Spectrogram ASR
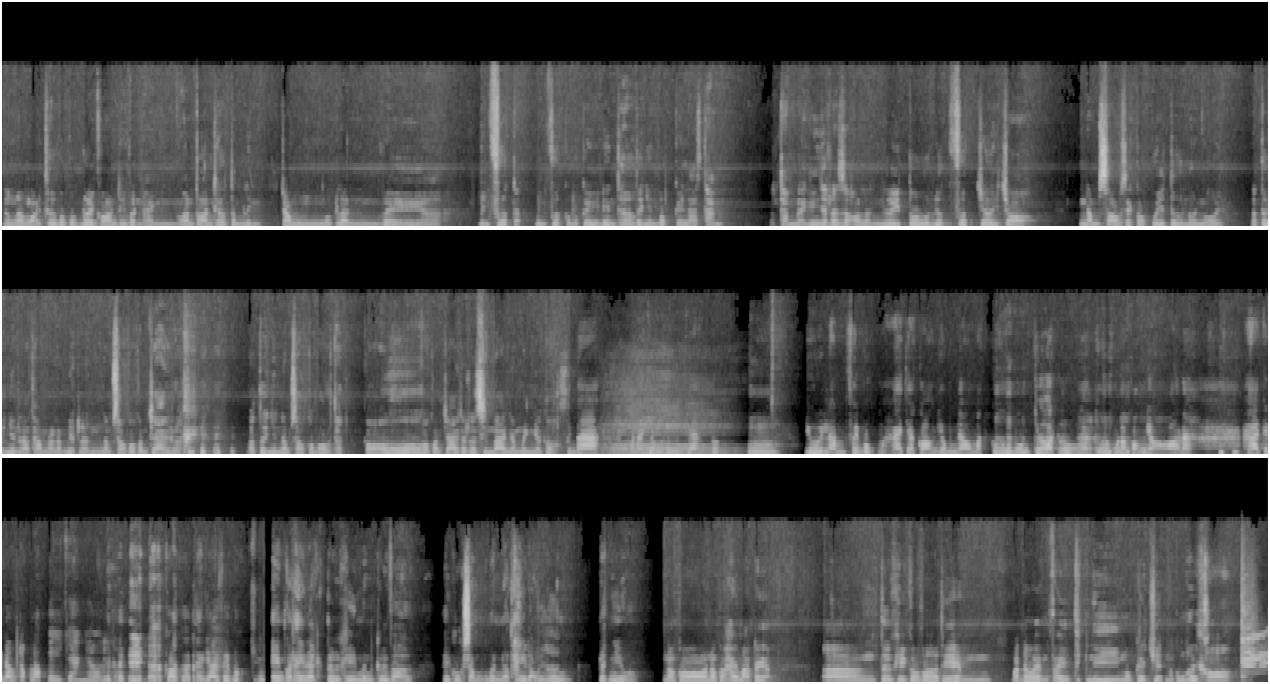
Đúng là mọi thứ của cuộc đời con thì vận hành hoàn toàn theo tâm linh. Trong một lần về à, Bình Phước á, Bình Phước có một cái đền thờ tự nhiên bốc cái lá thăm. Thăm lại ghi rất là rõ là người tu được phước trời cho năm sau sẽ có quý tử nối ngôi. Và tự nhiên lá thăm đó là biết là năm sau có con trai rồi. Và tự nhiên năm sau có bầu thật có có con trai thật là Simba nhà mình á cô. Simba mà nó giống y chang Tuân ừ. Vui lắm Facebook mà hai cha con giống nhau mắc cười muốn chết luôn á lúc nó còn nhỏ đó. Hai cái đầu trọc lóc y chang nhau vậy đó. Chị có, có theo dõi Facebook em có thấy là từ khi mình cưới vợ thì cuộc sống của mình nó thay đổi hơn rất nhiều không? Nó có nó có hai mặt anh ạ. À, từ khi có vợ thì em bắt đầu em phải thích nghi một cái chuyện mà cũng hơi khó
